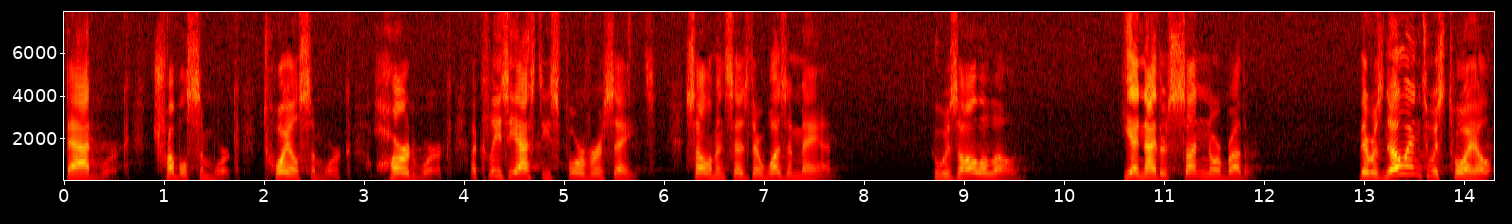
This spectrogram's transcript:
bad work, troublesome work, toilsome work, hard work. Ecclesiastes 4, verse 8, Solomon says, There was a man who was all alone. He had neither son nor brother. There was no end to his toil,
